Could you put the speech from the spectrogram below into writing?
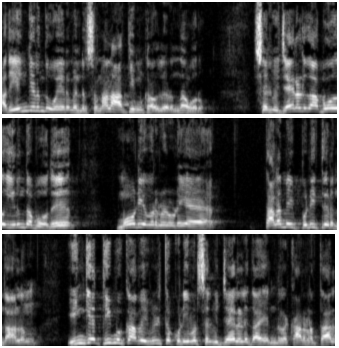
அது எங்கிருந்து உயரும் என்று சொன்னால் அதிமுகவிலிருந்து தான் வரும். செல்வி ஜெயலலிதா போது இருந்தபோது மோடி அவர்களுடைய தலைமை பிடித்திருந்தாலும் இங்கே திமுகவை வீழ்த்தக்கூடியவர் செல்வி ஜெயலலிதா என்ற காரணத்தால்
